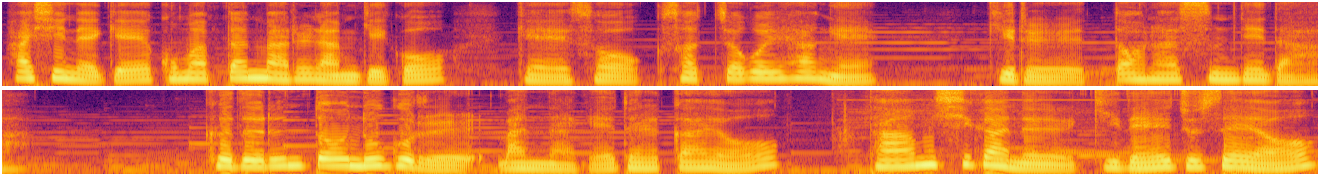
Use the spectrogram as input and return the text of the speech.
하신에게 고맙단 말을 남기고 계속 서쪽을 향해 길을 떠났습니다. 그들은 또 누구를 만나게 될까요? 다음 시간을 기대해 주세요.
